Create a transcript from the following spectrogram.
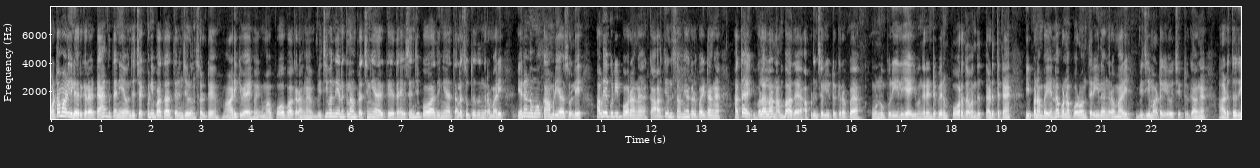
மொட்டை மாடியில் இருக்கிற டேங்க் தண்ணியை வந்து செக் பண்ணி பார்த்தா தெரிஞ்சிடும்னு சொல்லிட்டு மாடிக்கு வேக வேகமாக போக பார்க்குறாங்க. விஜய் வந்து எனக்கெல்லாம் பிரச்சனையாக இருக்குது தயவு செஞ்சு போகாதீங்க. தலை சுற்றுதுங்கிற மாதிரி என்னென்னமோ காமெடியாக சொல்லி அப்படியே கூட்டிகிட்டு போகிறாங்க கார்த்தி வந்து செம்மையாக கடுப்பாயிட்டாங்க. அத்தை இவ்வளோலாம் நம்பாத அப்படின்னு சொல்லிட்டு இருக்கிறப்ப ஒன்றும் புரியலையே. இவங்க ரெண்டு பேரும் போகிறத வந்து தடுத்துட்டேன். இப்போ நம்ம என்ன பண்ண போகிறோம்னு தெரியலங்கிற மாதிரி விஜய் மாட்டுக்கு யோசிச்சுட்டு இருக்காங்க. அடுத்தது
